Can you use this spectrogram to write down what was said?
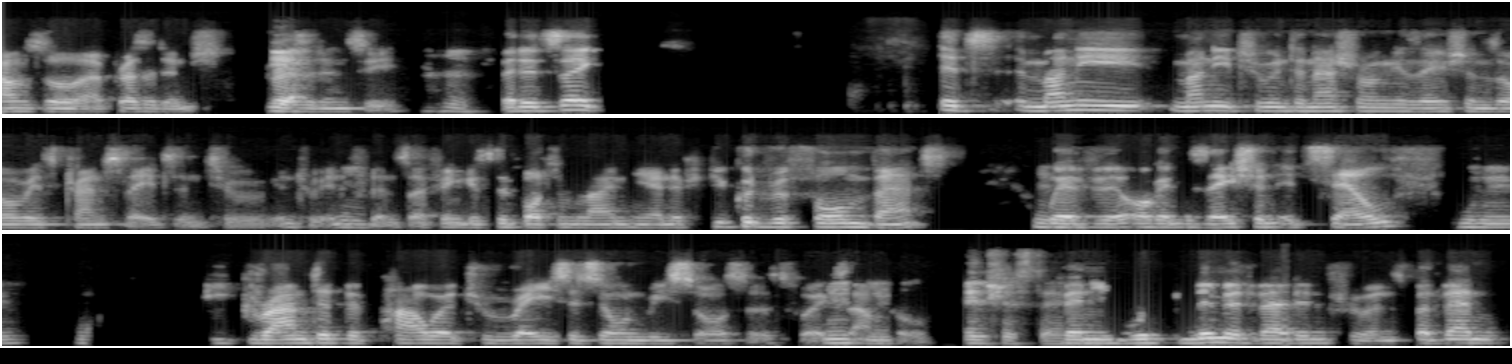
council uh, president Yeah. presidency Mhm. but it's like it's money money to international organizations always translates into into Mm. influence i think is the bottom line here and if you could reform that Mhm. where the organization itself Mhm. be granted the power to raise its own resources for Mhm. example Interesting. then you would limit that influence but then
